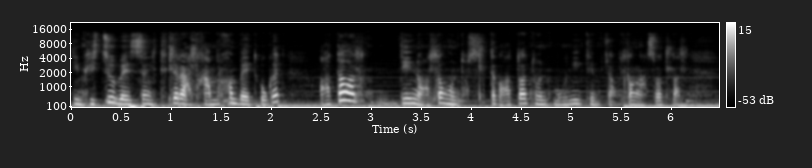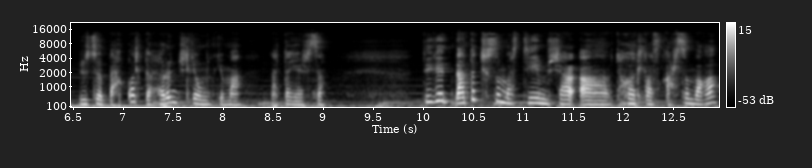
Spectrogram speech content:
тийм хэцүү байсан, итгэлээр алах амархан байдгүйгээд одоо бол дийн олон хүн тусалдаг. Одоо түнд мөнгөний тэм жавлан асуудал бол ерөөсөй байхгүй л дээ 20 жилийн өмнөх юм а надаа ярьсан. Тэгээд надад ч гэсэн бас тийм тохиолдолоос гарсан байгаа.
